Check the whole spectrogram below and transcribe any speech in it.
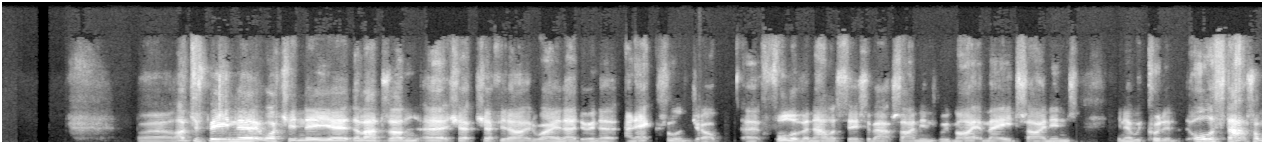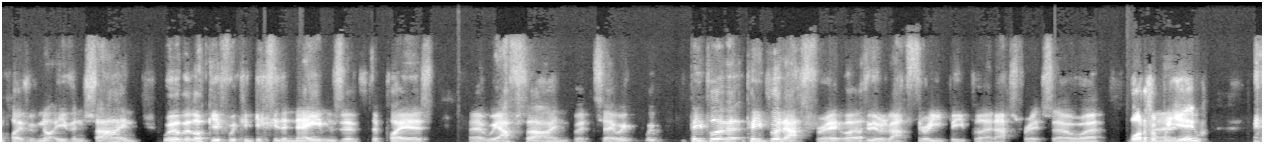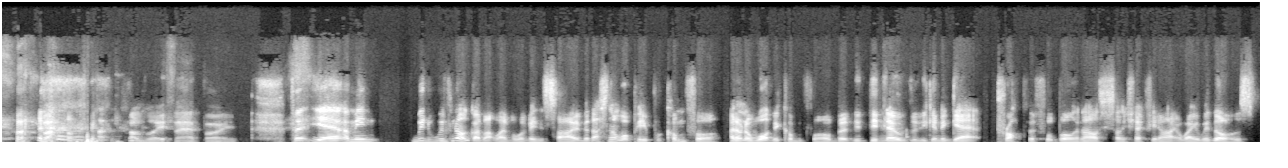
Well, I've just been uh, watching the uh, the lads on uh, Sheff United Way. They're doing a, an excellent job, uh, full of analysis about signings we might have made, signings you know we couldn't. All the stats on players we've not even signed. We'll be lucky if we can give you the names of the players uh, we have signed. But uh, we, we people had- people had asked for it. Well, I think there were about three people that had asked for it. So, uh, One of them were Uh, you. well, that's probably a fair point. But yeah, I mean, we, we've not got that level of insight, but that's not what people come for. I don't know what they come for, but they, they know that they're going to get proper football analysis on Sheffield United away with us.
